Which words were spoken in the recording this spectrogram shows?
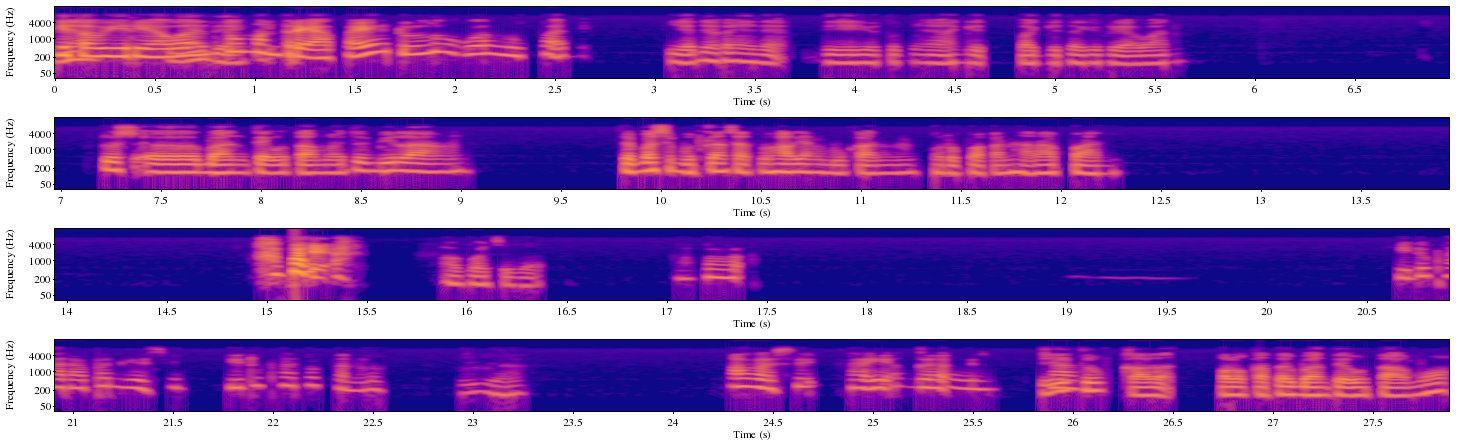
Gita Iya, iya Wirjawan deh, tuh menteri apa ya dulu? Gue lupa deh. Iya deh kayaknya deh, di YouTube-nya Git Pak Gita Wirjawan. Terus, eee, Bante Utamo itu bilang, "Coba sebutkan satu hal yang bukan merupakan harapan." Apa ya? Apa coba? Apa? Hidup harapan gak sih? Hidup harapan loh. Iya. Apa sih? Kayak enggak ya? Itu kalau kata Bante Utomo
